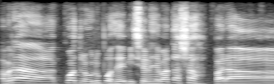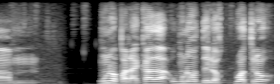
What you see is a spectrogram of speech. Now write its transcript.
Habrá cuatro grupos de misiones de batalla para. Mm, uno para cada uno de los cuatro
